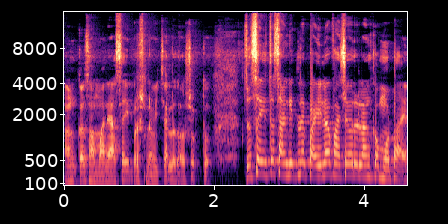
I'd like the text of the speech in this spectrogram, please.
अंक समान आहे असाही प्रश्न विचारला जाऊ शकतो. जसं इथं सांगितलं पहिल्या फाशावरील अंक मोठा आहे.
